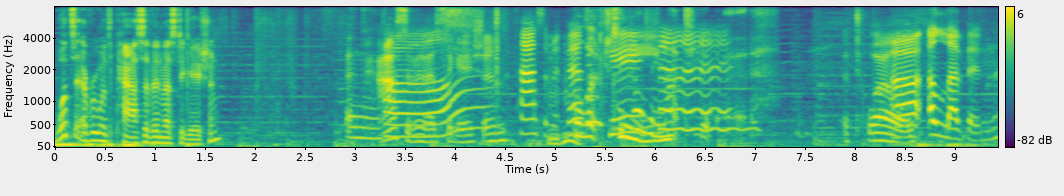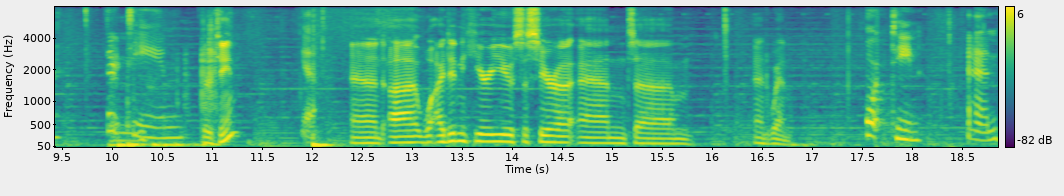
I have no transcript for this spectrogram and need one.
what's everyone's passive investigation? Uh, Passive Uh, investigation. Passive Mhm. investigation. Not too bad. A twelve. Uh, eleven. 13. Thirteen. Yeah. And uh, well, I didn't hear you, Sarcyra and um, and Win. 14. And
